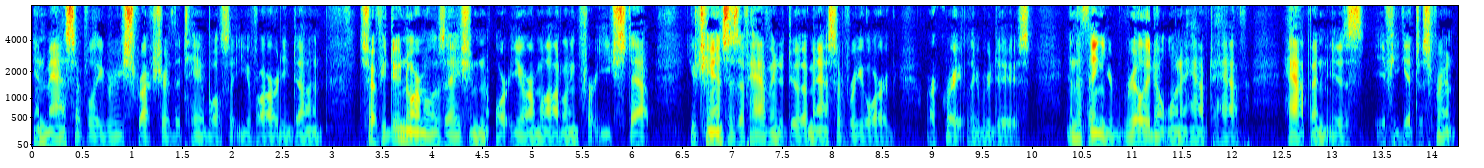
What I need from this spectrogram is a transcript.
and massively restructure the tables that you've already done. So if you do normalization or ER modeling for each step, your chances of having to do a massive reorg are greatly reduced. And the thing you really don't want to have to have happen is if you get to sprint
